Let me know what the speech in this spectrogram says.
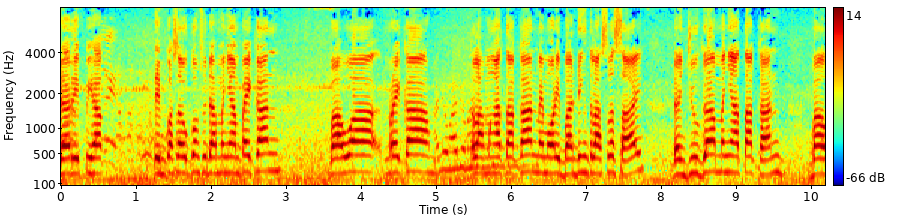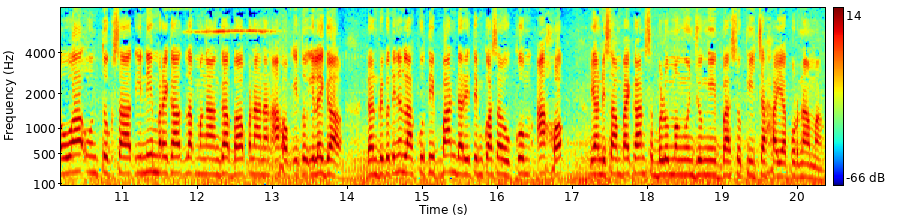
dari pihak tim kuasa hukum sudah menyampaikan bahwa mereka telah mengatakan memori banding telah selesai dan juga menyatakan bahwa untuk saat ini mereka tetap menganggap bahwa penahanan Ahok itu ilegal. Dan berikut ini adalah kutipan dari tim kuasa hukum Ahok yang disampaikan sebelum mengunjungi Basuki Cahaya Purnama.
